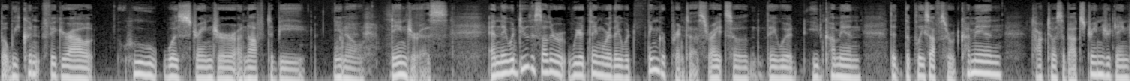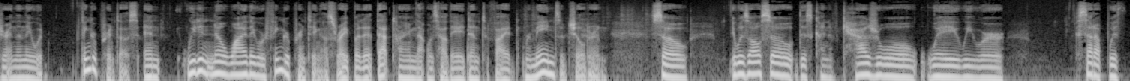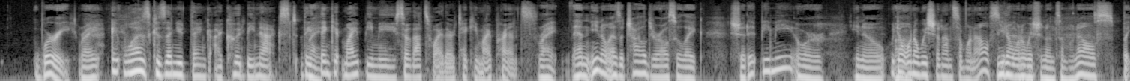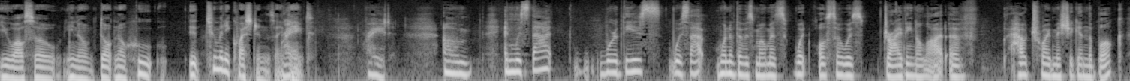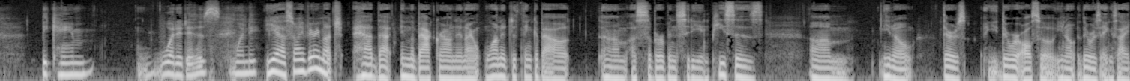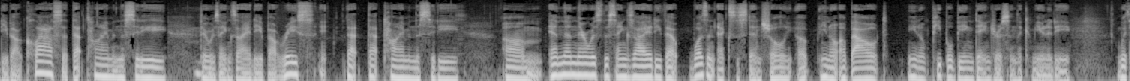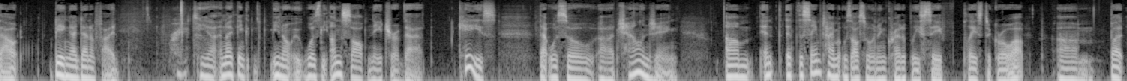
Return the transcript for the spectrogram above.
but we couldn't figure out who was stranger enough to be, you know, dangerous. And they would do this other weird thing where they would fingerprint us, right? So they would, you'd come in, the, the police officer would come in, talk to us about stranger danger, and then they would fingerprint us. And we didn't know why they were fingerprinting us, right? But at that time, that was how they identified remains of children. So it was also this kind of casual way we were set up with worry, right? It was because then you'd think I could be next. They Right. think it might be me, so that's why they're taking my prints. Right. And, you know, as a child, you're also like, should it be me? Or, you know, We don't uh, want to wish it on someone else. you don't want to wish it on someone else, but you also, you know, don't know who. It, too many questions, I Right. think. Right. Um, and was that were these was that one of those moments what also was driving a lot of how Troy Michigan the book became what it is, Wendy? Yeah, so I very much had that in the background, and I wanted to think about um, a suburban city in pieces. Um, you know, there's there were also you know there was anxiety about class at that time in the city. There was anxiety about race that that time in the city. Um, and then there was this anxiety that wasn't existential, uh, you know, about you know people being dangerous in the community without being identified Right. yeah, and I think you know it was the unsolved nature of that case that was so uh, challenging, um, and at the same time, it was also an incredibly safe place to grow up. Um, but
